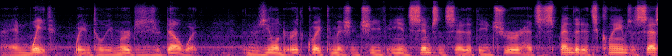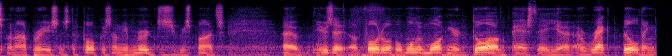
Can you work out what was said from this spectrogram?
and wait, wait until the emergencies are dealt with. The New Zealand Earthquake Commission chief Ian Simpson said that the insurer had suspended its claims assessment operations to focus on the emergency response. Uh, here's a, a, photo of a woman walking her dog past a, uh, a, wrecked building.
